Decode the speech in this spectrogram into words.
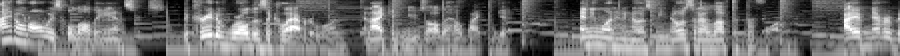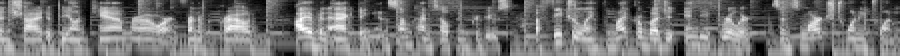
I don't always hold all the answers. The creative world is a collaborative one, and I can use all the help I can get. Anyone who knows me knows that I love to perform. I have never been shy to be on camera or in front of a crowd, I have been acting and sometimes helping produce a feature-length micro-budget indie thriller since March 2020.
